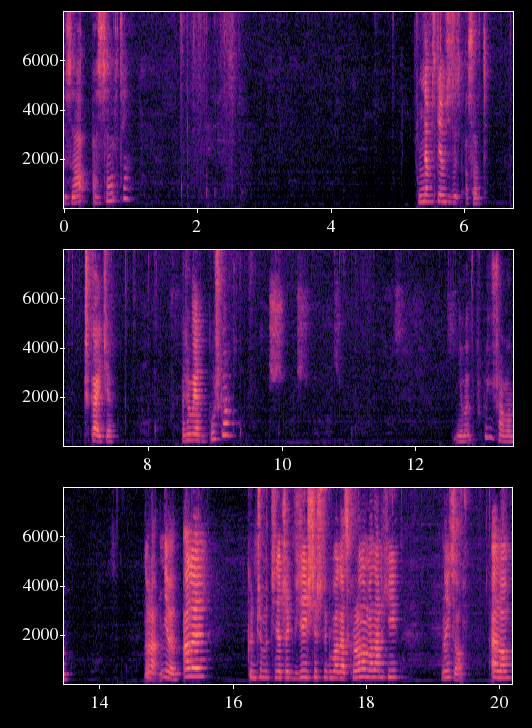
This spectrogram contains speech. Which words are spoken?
za asalta? Nawet nie wiem, co to jest asalt. Czekajcie. A że moja? Nie ma puszki, szaman. Dobra, nie wiem, ale kończymy odcineczek. Widzieliście jeszcze tego z koroną anarchii. No i co? Elo.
